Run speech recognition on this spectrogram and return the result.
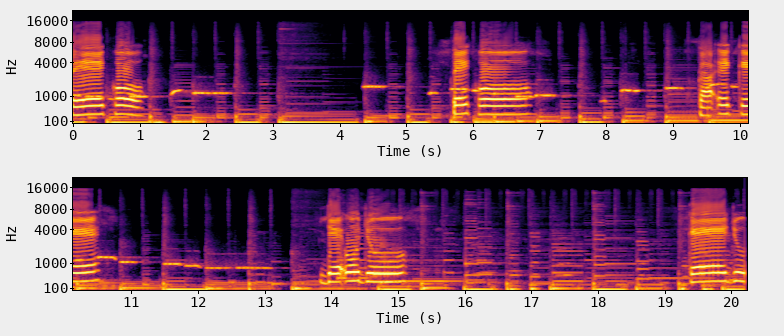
Teko Teko Kaeke Jeuju Keju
